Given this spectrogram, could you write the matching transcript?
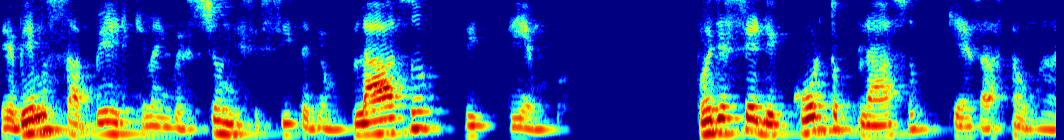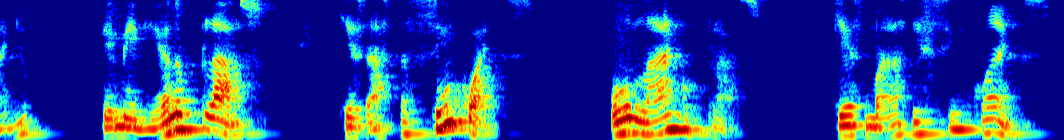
devemos saber que a inversão necessita de um prazo de tempo. Pode ser de curto prazo, que é hasta um ano, de mediano prazo, que é hasta cinco anos, ou largo prazo, que é mais de cinco anos.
